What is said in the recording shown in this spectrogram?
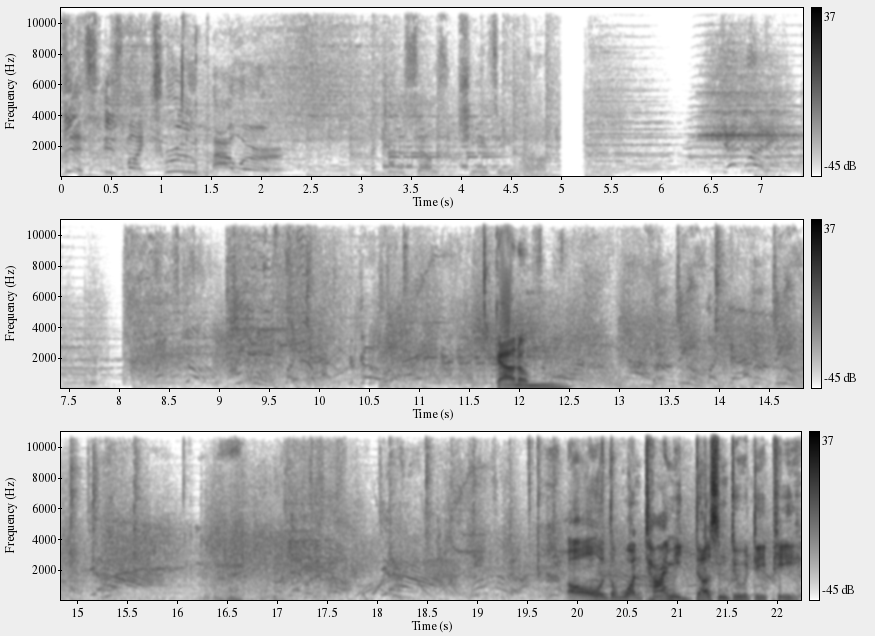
This is my true power! That kind of sounds cheesy, huh? Get ready! Let's go! Got him. Oh, the one time he doesn't do a DP.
